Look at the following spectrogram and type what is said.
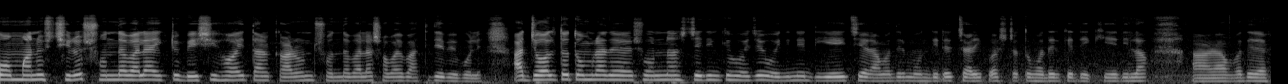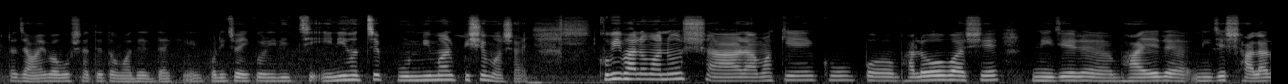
কম মানুষ ছিল, সন্ধ্যাবেলা একটু বেশি হয়, তার কারণ সন্ধ্যাবেলা সবাই বাতি দেবে বলে। আর জল তো তোমরা সন্ন্যাস যেদিনকে হয়েছে ওই দিনে দিয়েইছি, আর আমাদের মন্দিরের চারিপাশটা তোমাদেরকে দেখিয়ে দিলাম। আর আমাদের একটা জামাইবাবুর সাথে তোমাদের দেখে পরিচয় করিয়ে দিচ্ছি। ইনি হচ্ছে পূর্ণিমার পিসে মশাই খুবই ভালো মানুষ আর আমাকে খুব ভালোবাসে। নিজের ভাইয়ের নিজের শালার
